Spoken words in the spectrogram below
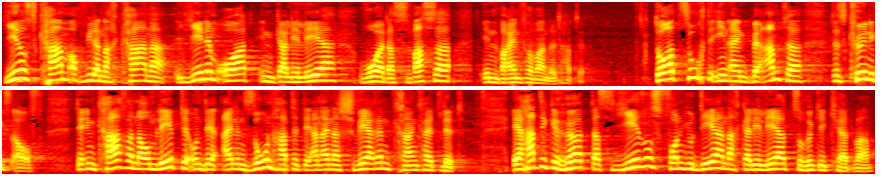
Jesus kam auch wieder nach Kana, jenem Ort in Galiläa, wo er das Wasser in Wein verwandelt hatte. Dort suchte ihn ein Beamter des Königs auf, der in Kapernaum lebte und der einen Sohn hatte, der an einer schweren Krankheit litt. Er hatte gehört, dass Jesus von Judäa nach Galiläa zurückgekehrt war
